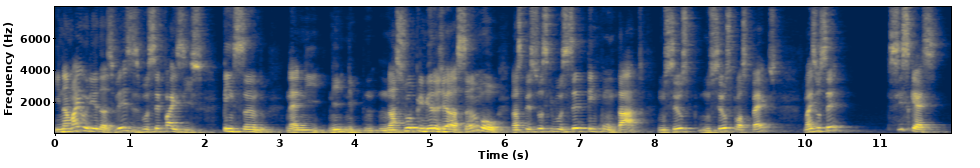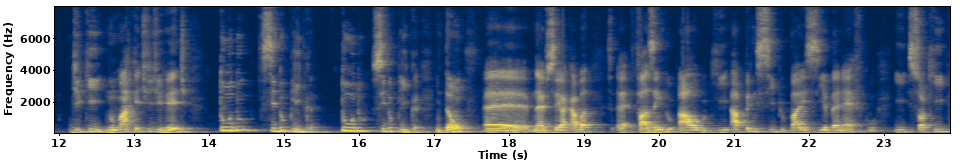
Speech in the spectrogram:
E na maioria das vezes você faz isso pensando né, ni, ni, na sua primeira geração ou nas pessoas que você tem contato nos seus, nos seus prospectos, mas você se esquece de que no marketing de rede tudo se duplica tudo se duplica. Então, é, né, você acaba é, fazendo algo que a princípio parecia benéfico e só que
